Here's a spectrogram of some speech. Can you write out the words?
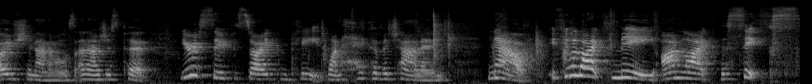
ocean animals. And I just put, you're a superstar, you completed one heck of a challenge. Now, if you're like me, I'm like the six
